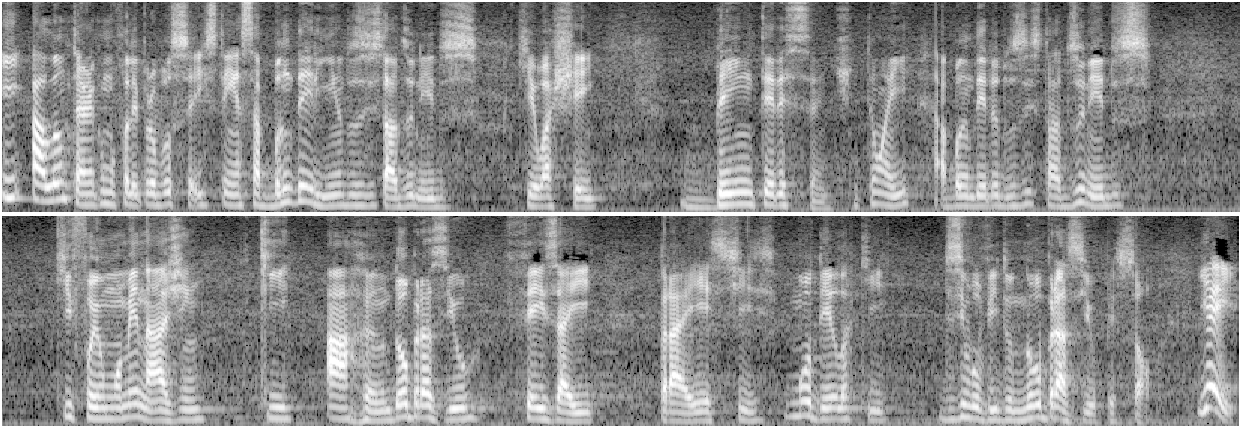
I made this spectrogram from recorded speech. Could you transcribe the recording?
e a lanterna, como eu falei para vocês, tem essa bandeirinha dos Estados Unidos que eu achei bem interessante. Então aí, a bandeira dos Estados Unidos, que foi uma homenagem que a RAM do Brasil fez aí para este modelo aqui, desenvolvido no Brasil, pessoal. E aí,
